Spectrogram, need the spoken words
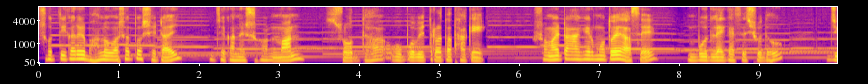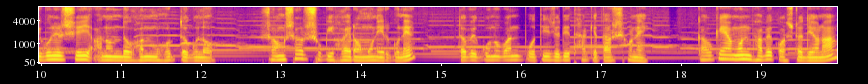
সত্যিকারের ভালোবাসা তো সেটাই, যেখানে সম্মান, শ্রদ্ধা ও পবিত্রতা থাকে। সময়টা আগের মতোই আছে, বদলে গেছে শুধু। জীবনের সেই আনন্দঘন মুহূর্তগুলো, সংসার সুখী হয় রমণের গুণে, তবে গুণবান পতি যদি থাকে তার শোনে। কাউকে এমনভাবে কষ্ট দিও না,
